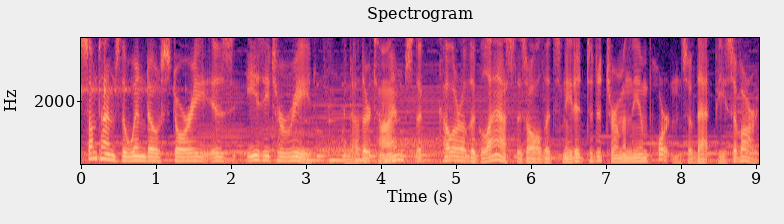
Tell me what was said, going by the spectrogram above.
Sometimes the window story is easy to read, and other times the color of the glass is all that's needed to determine the importance of that piece of art.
